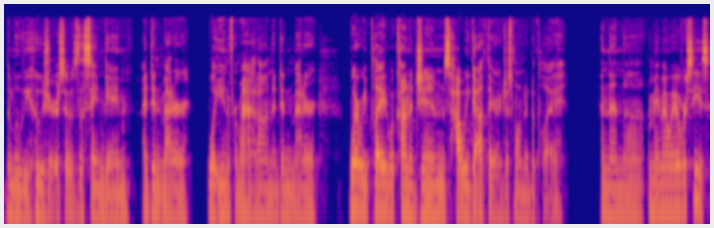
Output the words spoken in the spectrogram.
the movie Hoosiers. It was the same game. It didn't matter what uniform I had on. It didn't matter where we played, what kind of gyms, how we got there. I just wanted to play, and then uh, I made my way overseas.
